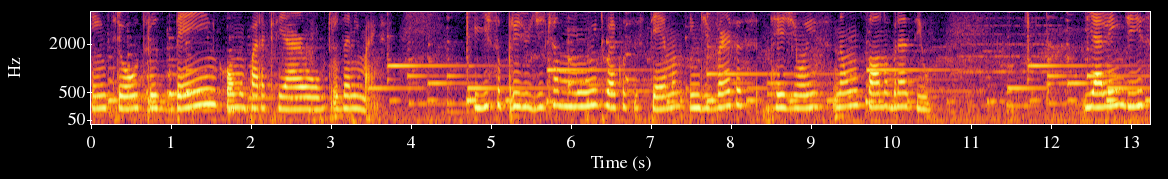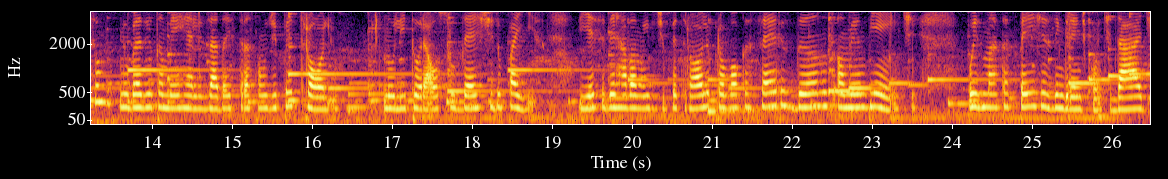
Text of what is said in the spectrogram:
entre outros, bem como para criar outros animais. Isso prejudica muito o ecossistema em diversas regiões, não só no Brasil. E além disso, no Brasil também é realizada a extração de petróleo no litoral sudeste do país. E esse derramamento de petróleo provoca sérios danos ao meio ambiente. pois mata peixes em grande quantidade,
